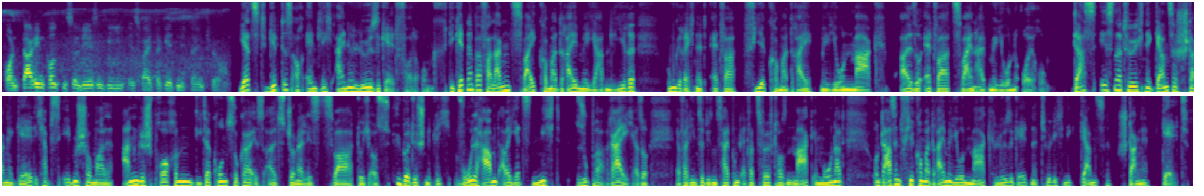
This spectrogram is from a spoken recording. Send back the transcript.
und darin konnten sie lesen, wie es weitergeht mit der Entführung. Jetzt gibt es auch endlich eine Lösegeldforderung. Die Kidnapper verlangen 2,3 Milliarden Lire, umgerechnet etwa 4,3 Millionen Mark, also etwa zweieinhalb Millionen Euro. Das ist natürlich eine ganze Stange Geld. Ich habe es eben schon mal angesprochen. Dieter Kronzucker ist als Journalist zwar durchaus überdurchschnittlich wohlhabend, aber jetzt nicht super reich. Also er verdient zu diesem Zeitpunkt etwa 12.000 Mark im Monat. Und da sind 4,3 Millionen Mark Lösegeld natürlich eine ganze Stange Geld.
